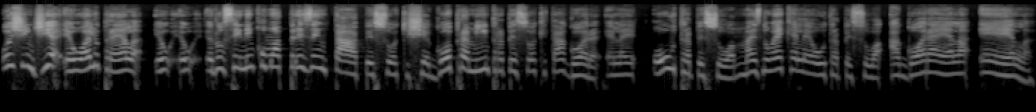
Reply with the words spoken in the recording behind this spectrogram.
Hoje em dia, eu olho para ela, eu, eu, eu não sei nem como apresentar a pessoa que chegou para mim para a pessoa que está agora. Ela é outra pessoa, mas não é que ela é outra pessoa. Agora ela é ela,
